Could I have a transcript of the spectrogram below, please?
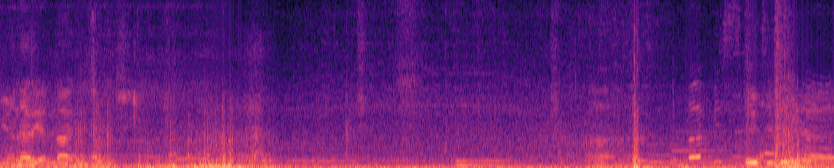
Dünyanın her yerinde aynı çalış. Babiş. Ececiğim ya.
